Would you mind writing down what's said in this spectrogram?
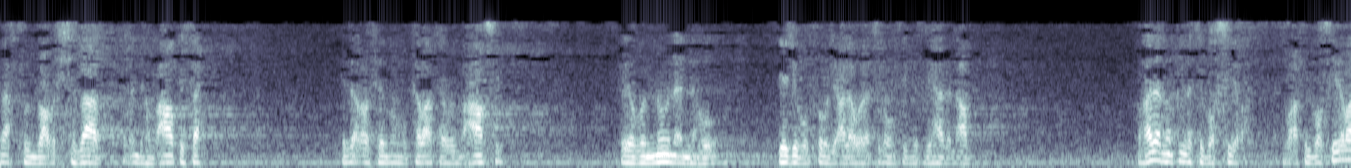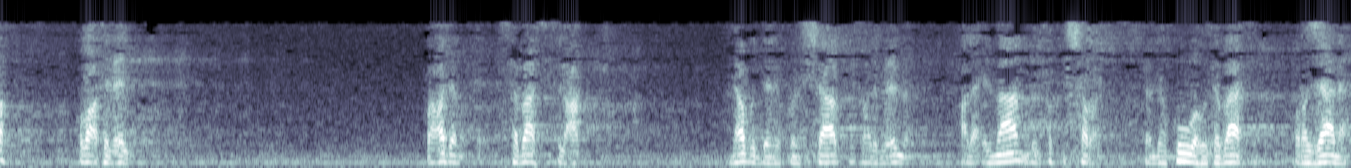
ما يحصل بعض الشباب عندهم عاطفة. إذا رأوا شيء من المنكرات أو المعاصي. فيظنون أنه يجب الخروج على ولاة الأمور في مثل هذا الأمر. وهذا من قلة البصيرة. ضعف البصيرة وضعف العلم. وعدم ثبات في العقل. لا بد أن يكون الشاب طالب العلم على إلمام بالحكم الشرعي. عنده قوة وثبات ورزانة.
